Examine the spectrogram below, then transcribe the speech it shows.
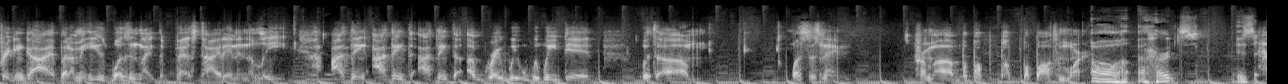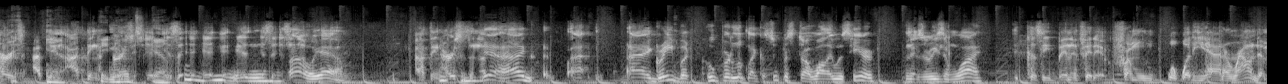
freaking guy, but I mean, he wasn't like the best tight end in the league. I think I think I think the upgrade we we, we did with um, what's his name from uh B- B- B- Baltimore. Oh, Hurst is Hurst. I think I think Hayden Hurst Hurst, yeah. is, is, is, is, is, Oh yeah, I think Hurst is enough. yeah. I, I I agree, but Hooper looked like a superstar while he was here, and there's a reason why. Because he benefited from what what he had around him.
